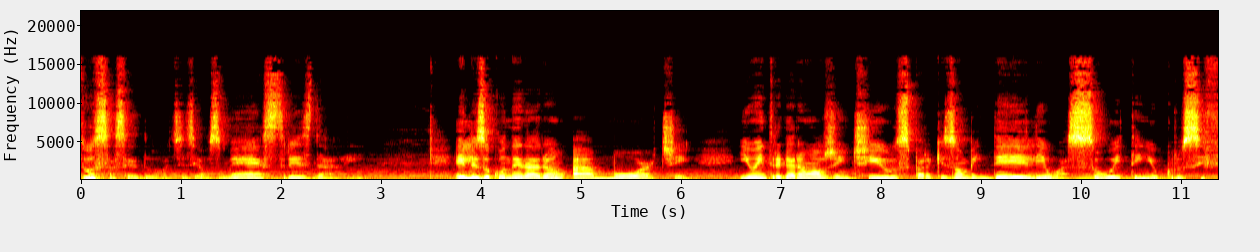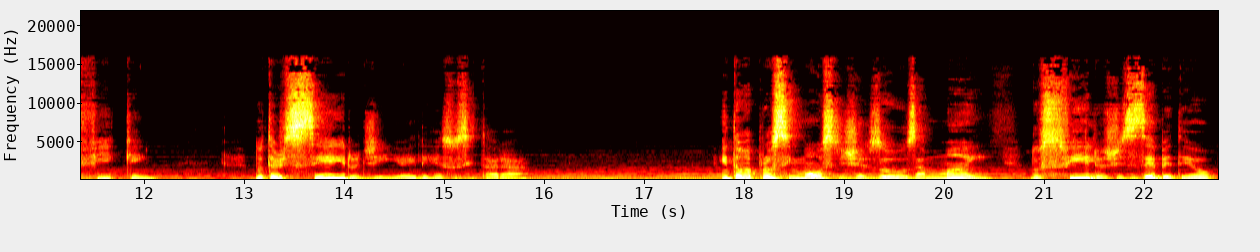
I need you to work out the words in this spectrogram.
dos sacerdotes e aos mestres da lei eles o condenarão à morte e o entregarão aos gentios para que zombem dele, o açoitem e o crucifiquem. No terceiro dia ele ressuscitará. Então aproximou-se de Jesus a mãe dos filhos de Zebedeu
